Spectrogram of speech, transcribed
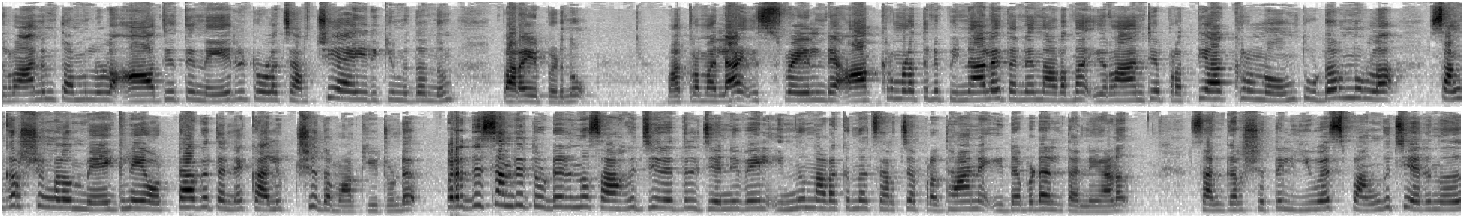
ഇറാനും തമ്മിലുള്ള ആദ്യത്തെ നേരിട്ടുള്ള ചർച്ചയായിരിക്കും ഇതെന്നും പറയപ്പെടുന്നു. മാത്രമല്ല ഇസ്രയേലിന്റെ ആക്രമണത്തിന് പിന്നാലെ തന്നെ നടന്ന ഇറാന്റെ പ്രത്യാക്രമണവും തുടർന്നുള്ള സംഘർഷങ്ങളും മേഖലയെ ഒട്ടാകെ തന്നെ കലുഷിതമാക്കിയിട്ടുണ്ട്. പ്രതിസന്ധി തുടരുന്ന സാഹചര്യത്തിൽ ജനുവയിൽ ഇന്ന് നടക്കുന്ന ചർച്ച പ്രധാന ഇടപെടൽ തന്നെയാണ്. സംഘർഷത്തിൽ യു എസ് പങ്കുചേരുന്നത്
